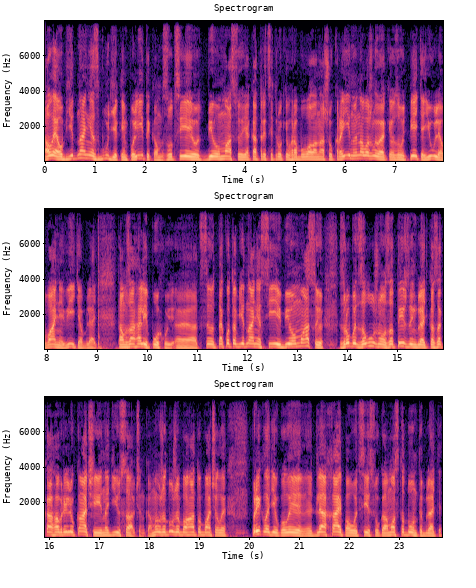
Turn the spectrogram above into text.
Але об'єднання з будь-яким політиком, з оцією біомасою, яка 30 років грабувала нашу країну, і неважливо, як його зовуть Петя, Юля, Ваня, Вітя, блядь, там взагалі похуй. Е, Це так от об'єднання з цією біомасою зробить залужного за тиждень, блядь, казака Гаврилюка чи Надію Савченка. Ми вже дуже багато бачили прикладів, коли е, для хайпа оці, сука, мастодонти, блядь,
